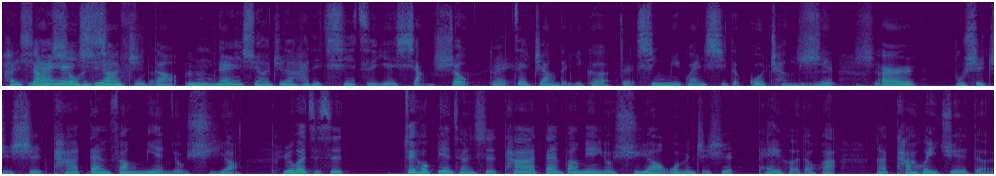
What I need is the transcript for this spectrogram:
很享受，男人需要知道，嗯，嗯，男人需要知道他的妻子也享受，对，在这样的一个亲密关系的过程里面，是，是而不是只是他单方面有需要，如果只是。最后变成是他单方面有需要，我们只是配合的话，那他会觉得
